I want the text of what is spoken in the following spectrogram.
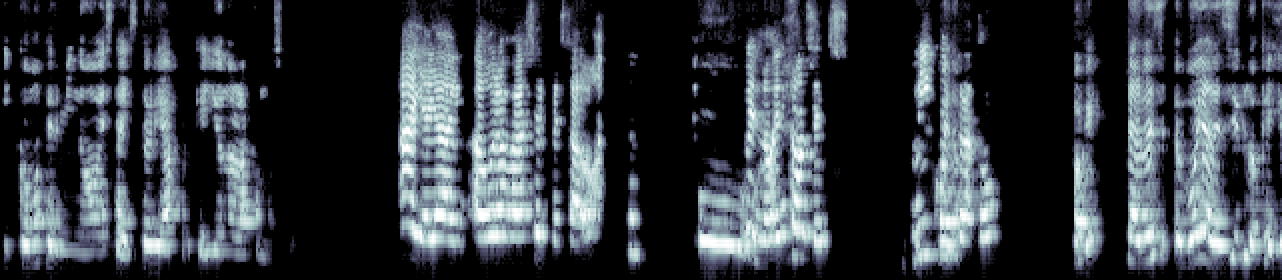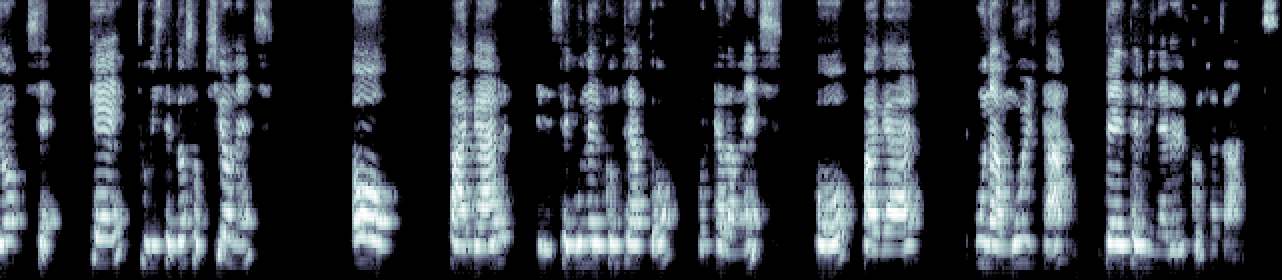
¿Y cómo terminó esta historia? Porque yo no la conozco. Ay, ay, ay, ahora va a ser pesado. Uh. Bueno, entonces, mi contrato. ok, tal vez voy a decir lo que yo sé. Que tuviste dos opciones. O pagar eh, según el contrato por cada mes. O pagar una multa de terminar el contrato antes.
